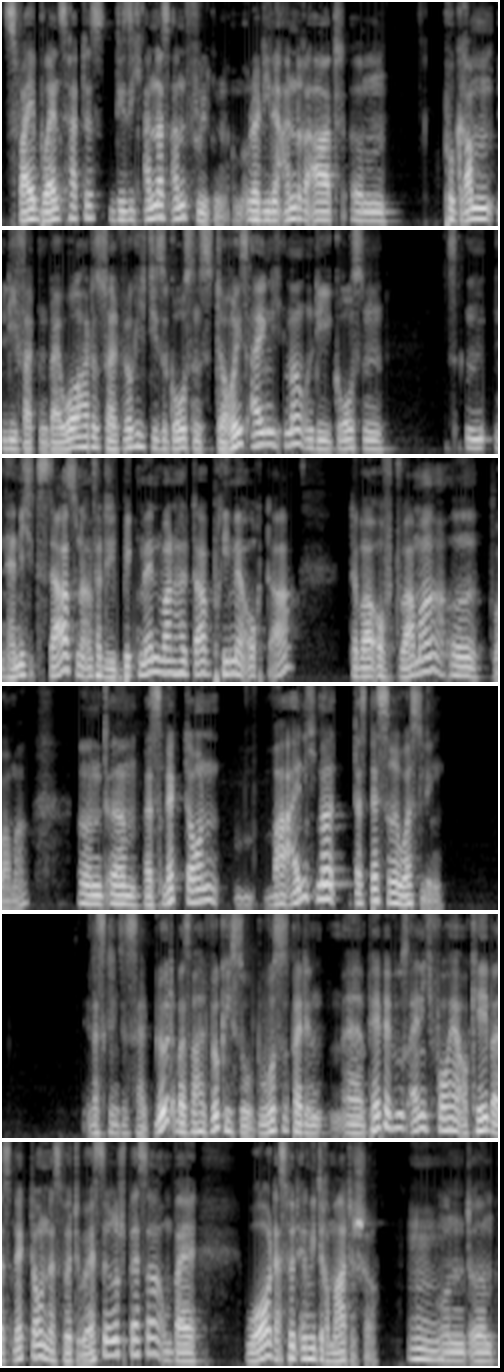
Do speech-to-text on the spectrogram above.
zwei Brands hattest, die sich anders anfühlten oder die eine andere Art ähm, Programm lieferten. Bei War hattest du halt wirklich diese großen Stories eigentlich immer und die großen, ja nicht Stars, sondern einfach die Big Men waren halt da, primär auch da da war oft Drama, äh, Drama. Und ähm, bei SmackDown war eigentlich immer das bessere Wrestling. Das klingt jetzt halt blöd, aber es war halt wirklich so. Du wusstest bei den äh, Pay-Per-Views eigentlich vorher, okay, bei SmackDown, das wird wrestlerisch besser und bei War, das wird irgendwie dramatischer. Mhm. Und ähm,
